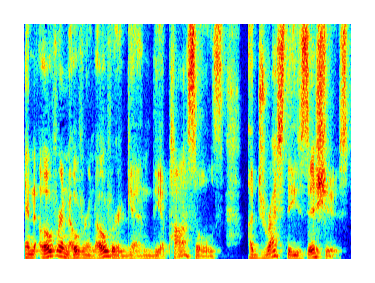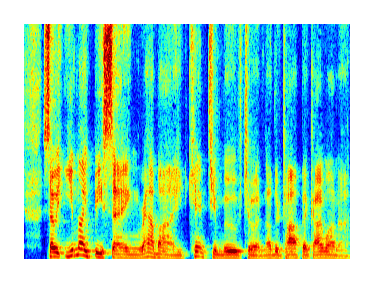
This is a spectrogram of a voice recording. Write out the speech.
And over and over and over again, the apostles address these issues. So you might be saying, Rabbi, can't you move to another topic? I want to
